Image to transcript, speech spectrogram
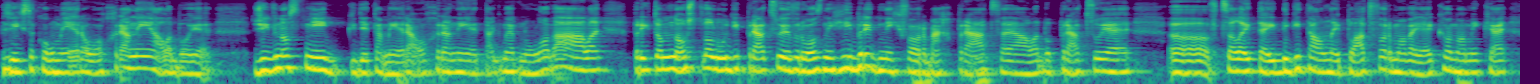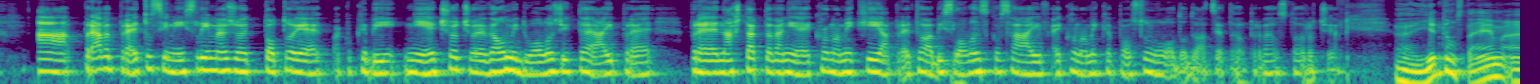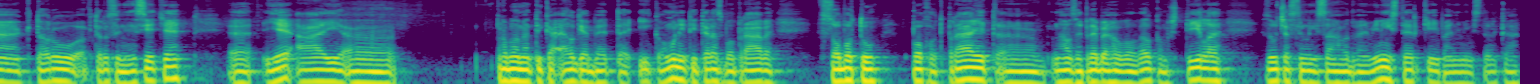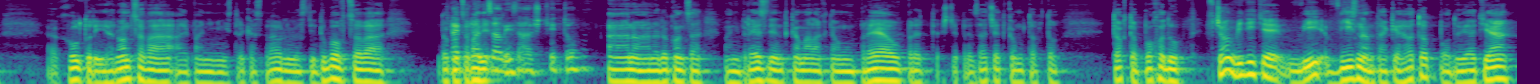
s vysokou mierou ochrany, alebo je živnostník, kde tá miera ochrany je takmer nulová, ale pritom množstvo ľudí pracuje v rôznych hybridných formách práce alebo pracuje uh, v celej tej digitálnej platformovej ekonomike a práve preto si myslíme, že toto je ako keby niečo, čo je veľmi dôležité aj pre, pre naštartovanie ekonomiky a preto, aby Slovensko sa aj v ekonomike posunulo do 21. storočia. Jednou z tém, ktorú, ktorú si nesiete, je aj problematika LGBTI komunity. Teraz bol práve v sobotu pochod Pride, naozaj prebehol vo veľkom štýle Zúčastnili sa ho dve ministerky, pani ministerka kultúry Hroncová aj pani ministerka spravodlivosti Dubovcová. Dokonca pani... záštitu. Áno, áno, dokonca pani prezidentka mala k tomu prejav pred, ešte pred začiatkom tohto, tohto pochodu. V čom vidíte vy význam takéhoto podujatia?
